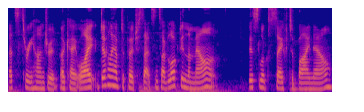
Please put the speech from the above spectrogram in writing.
That's 300. Okay, well I definitely have to purchase that since I've locked in the mount. This looks safe to buy now.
